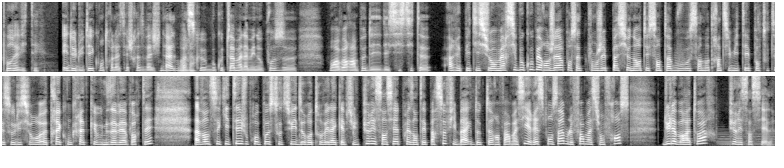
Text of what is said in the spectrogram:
pour éviter. Et de lutter contre la sécheresse vaginale, parce que beaucoup de femmes à la ménopause euh, vont avoir un peu des, des cystites euh, à répétition. Merci beaucoup Bérangère pour cette plongée passionnante et sans tabou au sein de notre intimité, pour toutes ces solutions euh, très concrètes que vous nous avez apportées. Avant de se quitter, je vous propose tout de suite de retrouver la capsule pure essentielle présentée par Sophie Bach, docteur en pharmacie et responsable formation France du laboratoire Pure Essentiel.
